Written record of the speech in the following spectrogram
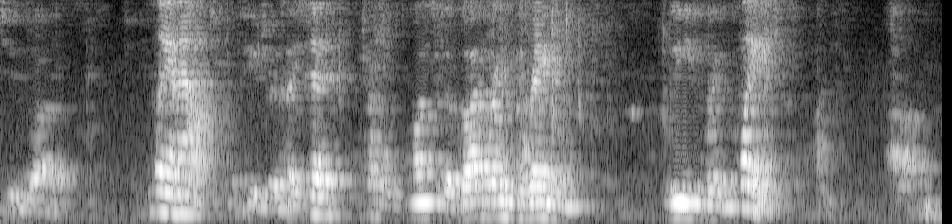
to uh, plan out the future. As I said a couple months ago, God brings the rain, we need to bring the plan. Um,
